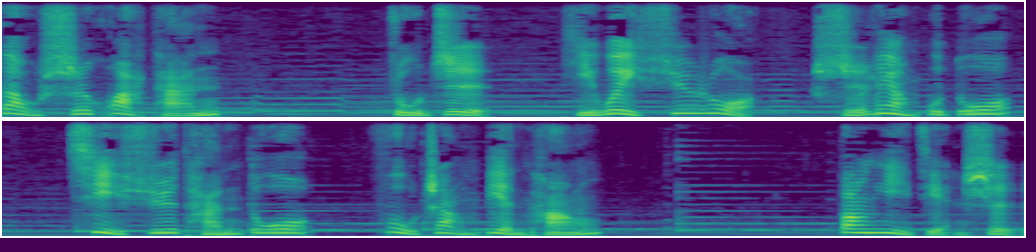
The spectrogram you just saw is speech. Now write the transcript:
燥湿化痰。主治：脾胃虚弱。食量不多，气虚痰多，腹胀便溏。方义简释：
